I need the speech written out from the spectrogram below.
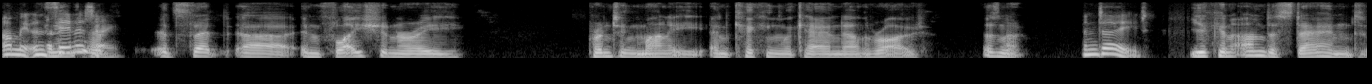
I mean, insanity. It's that uh, inflationary printing money and kicking the can down the road, isn't it? Indeed. You can understand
